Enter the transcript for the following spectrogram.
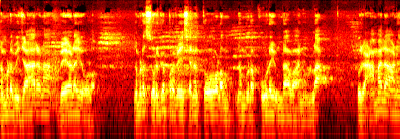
നമ്മുടെ വിചാരണ വേളയോളം നമ്മുടെ സ്വർഗപ്രവേശനത്തോളം നമ്മുടെ കൂടെ ഉണ്ടാവാനുള്ള ഒരു അമലാണ്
